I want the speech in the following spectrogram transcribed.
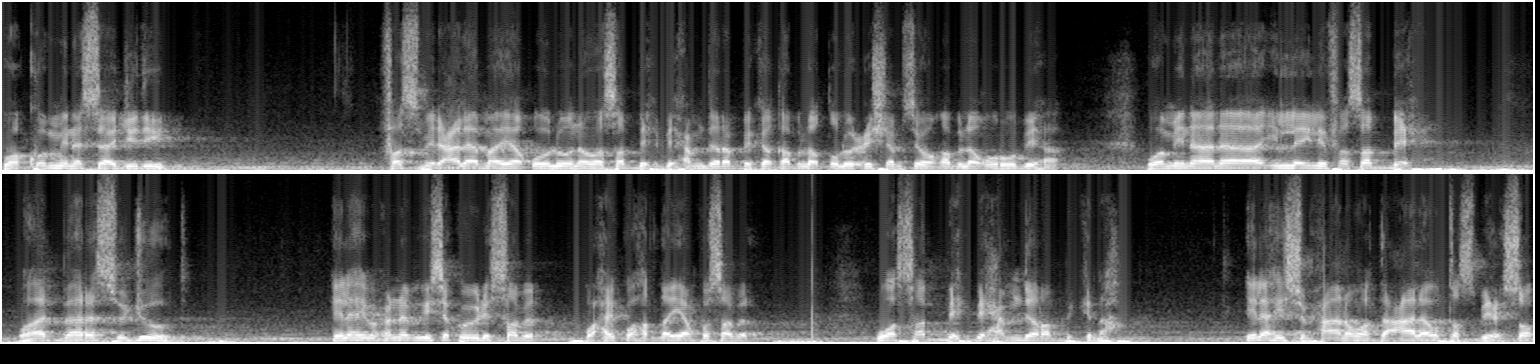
wa kun min asaajidiin fasbir calaa maa yaquuluuna wasabbix bixamdi rabbika qabla طuluuci shamsi wa qabla guruubiha wa min aalaa'i alleyli fasabbix wa adbaara asujuud ilaahay wuxuu nabigiisa ku yidhi sabir. Waxay ku hadlayaan ku sabir. Wasabbix bixamdi rabbikna سبحانه وتعالى وتصبيح صو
